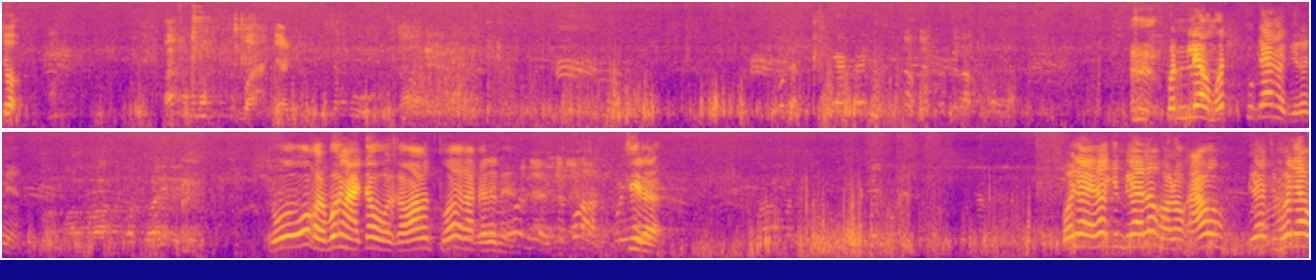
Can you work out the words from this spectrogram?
โจ้ ไปชมกันเลย บ้าเดี๋ยวเพิ่นเลี้ยวหมดทุกอย่างเลยทีเดียวเนี่ยโอ้ข่อยเบิ่งหน้าเจ้าข่อยก็ว่ามันตัวคักเลยเนี่ยจีละบ่ใหญ่แล้วกินเบียร์แล้วขอดอกขาวเบียร์สิหมดแล้ว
